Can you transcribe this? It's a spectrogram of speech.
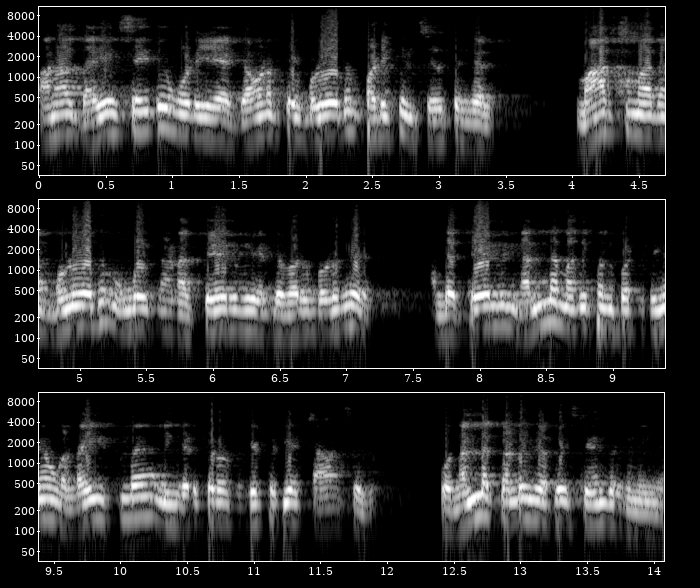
ஆனால் தயவு செய்து உங்களுடைய கவனத்தை முழுவதும் படிப்பில் செலுத்துங்கள். மார்ச் மாதம் முழுவதும் உங்களுக்கான தேர்வு என்று வரும் பொழுது அந்த தேர்வில் நல்ல மதிப்பெண் பெற்றுட்டீங்க உங்க லைஃப்ல நீங்க எடுக்கிற ஒரு மிகப்பெரிய சான்ஸ் இது. ஒரு நல்ல கல்லூரியில போய் சேர்ந்துருக்கு நீங்க.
